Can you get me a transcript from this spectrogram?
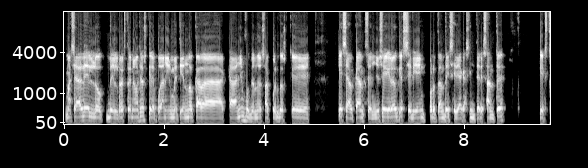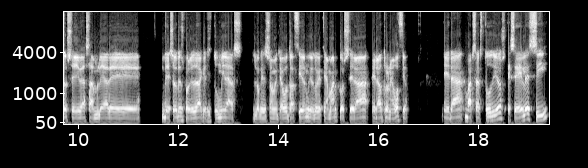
más allá de lo, del resto de negocios que le puedan ir metiendo cada, cada año en función de los acuerdos que, que se alcancen. Yo sí creo que sería importante y sería casi interesante que esto se lleve a asamblea de, de socios, porque es verdad que si tú miras lo que se sometió a votación, que es lo que decía Marcos, era, era otro negocio. Era Barça Studios, SL sí,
